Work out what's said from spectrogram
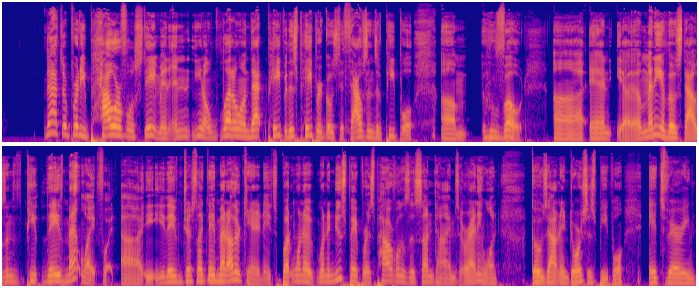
that's a pretty powerful statement, and, you know, let alone that paper, this paper goes to thousands of people um, who vote. Uh, and uh, many of those thousands, pe- they've met Lightfoot. Uh, they've just like they've met other candidates. But when a when a newspaper as powerful as the Sun Times or anyone goes out and endorses people, it's very,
